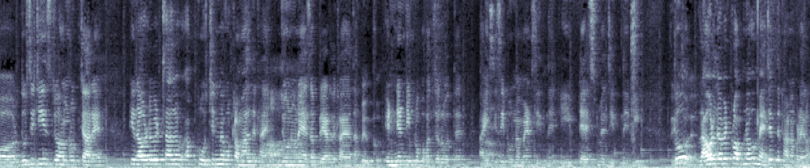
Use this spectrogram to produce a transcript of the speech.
और दूसरी चीज़ जो हम लोग चाह रहे हैं कि राहुल द्रविड़ साहब अब कोचिंग में वो कमाल दिखाएँ हाँ। जो उन्होंने एज अ प्लेयर दिखाया था। बिल्कुल। इंडियन टीम को बहुत ज़रूरत है आईसीसी टूर्नामेंट जीतने की टेस्ट में जीतने की। तो तो राहुल द्रविड़ को अपना वो मैजिक दिखाना पड़ेगा।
